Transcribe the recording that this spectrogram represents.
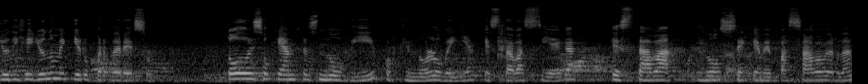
yo dije, yo no me quiero perder eso. Todo eso que antes no vi, porque no lo veía, que estaba ciega, que estaba, no sé qué me pasaba, ¿verdad?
